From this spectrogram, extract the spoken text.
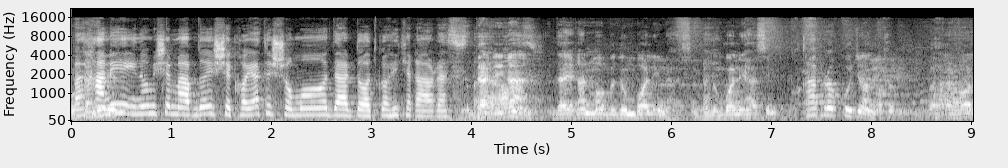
و همه این- اینا میشه مبنای شکایت شما در دادگاهی که قرار است. دقیقا دقیقا ما به دنبال این هستیم. به دنبال این هستیم. قبر کجا؟ به هر حال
